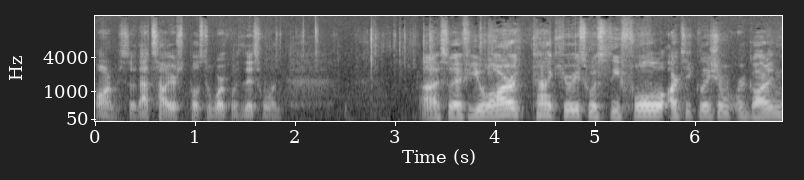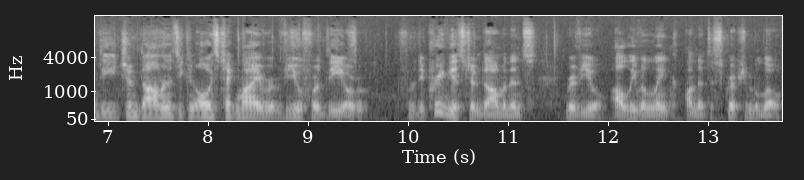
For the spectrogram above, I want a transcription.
arm. So that's how you're supposed to work with this one. Uh, so if you are kind of curious with the full articulation regarding the GM Dominance, you can always check my review for the for the previous GM Dominance review. I'll leave a link on the description below.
